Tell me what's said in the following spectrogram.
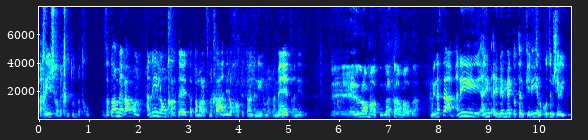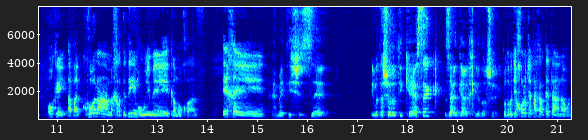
הרי יש הרבה חרטוט בתחום. אז אתה אומר, אהרון, אני לא מחרטט, אתה אומר לעצמך, אני לא חרטטן, אני אומר אמת, ואני... אה, לא אמרתי, זה אתה אמרת. מן הסתם, אני, אני, אני באמת נותן כלים, הקורסים שלי, אוקיי, אבל כל המחרטטים אומרים אה, כמוך, אז איך... אה... האמת היא שזה, אם אתה שואל אותי כעסק, זה האתגר הכי גדול שלי. זאת אומרת, יכול להיות שאתה חרטטן, אהרון.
